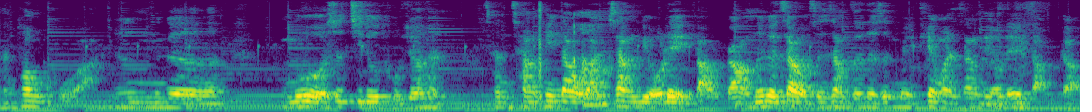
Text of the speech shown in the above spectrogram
很痛苦啊，就是那个如果是基督徒就很。很常听到晚上流泪祷告，那个在我身上真的是每天晚上流泪祷告。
